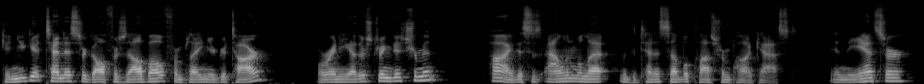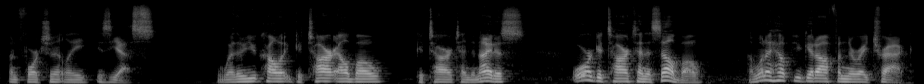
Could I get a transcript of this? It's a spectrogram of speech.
Can you get tennis or golfer's elbow from playing your guitar or any other stringed instrument? Hi, this is Alan Willett with the Tennis Elbow Classroom Podcast. And the answer, unfortunately, is yes. whether you call it guitar elbow, guitar tendonitis, or guitar tennis elbow, I want to help you get off on the right track,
